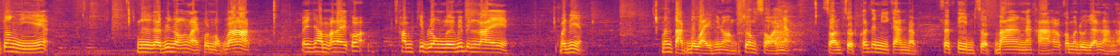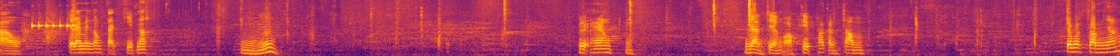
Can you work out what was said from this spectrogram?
คือช่วงนี้มีแต่พี่น้องหลายคนบอกว่าไปทำอะไรก็ทำคลิปลงเลยไม่เป็นไรบัดนี้มันตัดบไหวพี่น้อง ช่วงสอนเนี่ยสอนสดก็จะมีการแบบสตรีมสดบ้างนะคะแล้วก็มาดูย้อนหลังเอา จะได้ไม่ต้องตัดคลิปเนาะอืมเปื่อแห้งอย่างเจียงออกคลิปพักกันจำจะมาจำยัง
